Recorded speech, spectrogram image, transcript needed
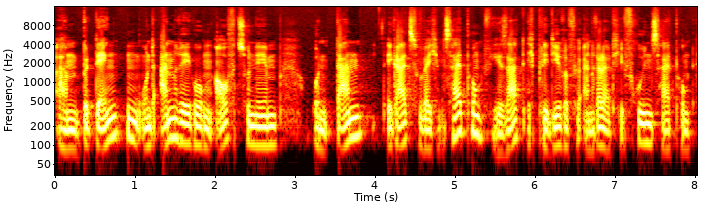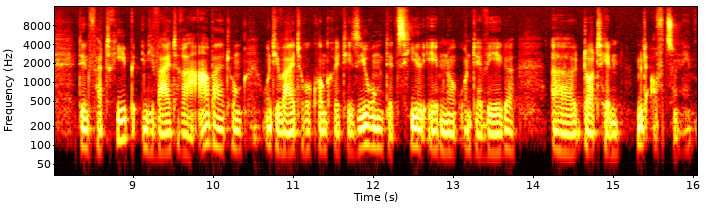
ähm, Bedenken und Anregungen aufzunehmen und dann, egal zu welchem Zeitpunkt, wie gesagt, ich plädiere für einen relativ frühen Zeitpunkt, den Vertrieb in die weitere Erarbeitung und die weitere Konkretisierung der Zielebene und der Wege äh, dorthin mit aufzunehmen.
